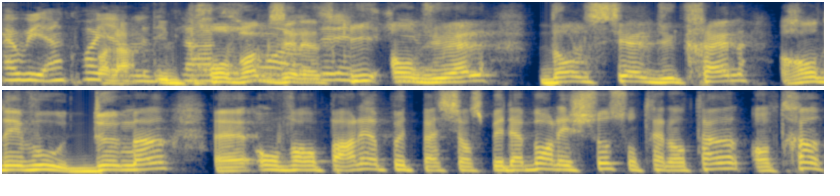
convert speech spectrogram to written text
Ah oui, incroyable. Il provoque Zelensky, en duel dans le ciel d'Ukraine. Rendez-vous demain. Euh, on va en parler un peu de patience. Mais d'abord, les choses sont en train, en train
